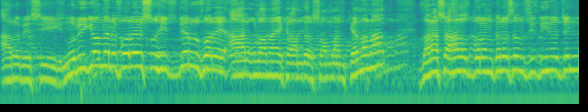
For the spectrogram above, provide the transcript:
আরও বেশি। নবীগণের উপরে, শহীদদের উপরে আর ওলামায়ে কেরামদের সম্মান কেন না যারা শাহাদত বরণ করেছেন, যে দিনের জন্য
